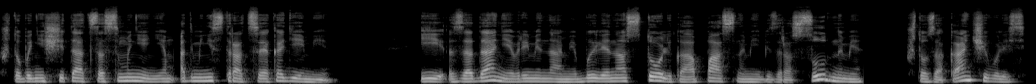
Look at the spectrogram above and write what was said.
чтобы не считаться с мнением администрации Академии. И задания временами были настолько опасными и безрассудными, что заканчивались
